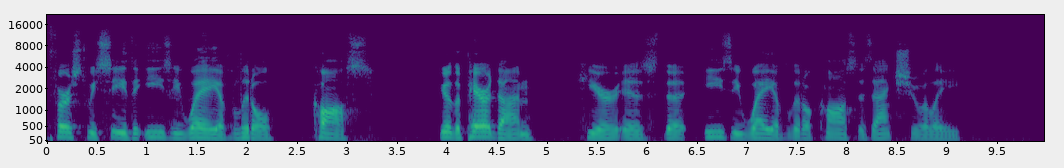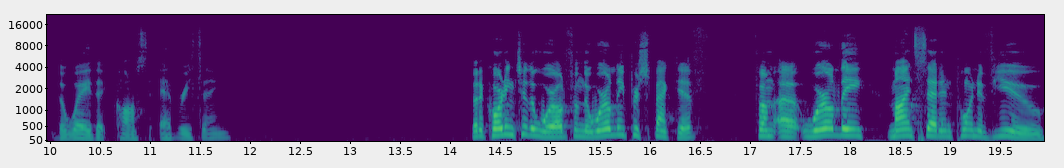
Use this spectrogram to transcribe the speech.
First, we see the easy way of little cost. You know, the paradigm here is the easy way of little cost is actually the way that costs everything. But according to the world, from the worldly perspective, from a worldly mindset and point of view,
